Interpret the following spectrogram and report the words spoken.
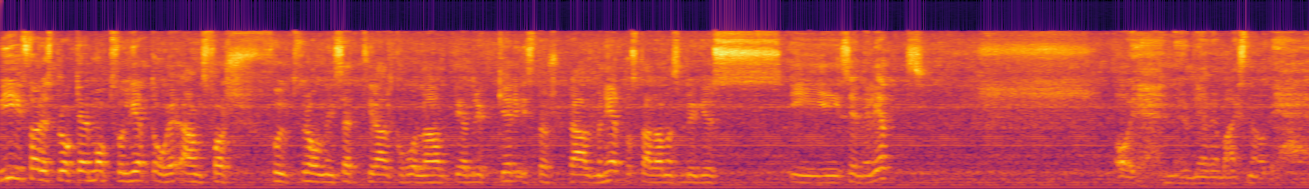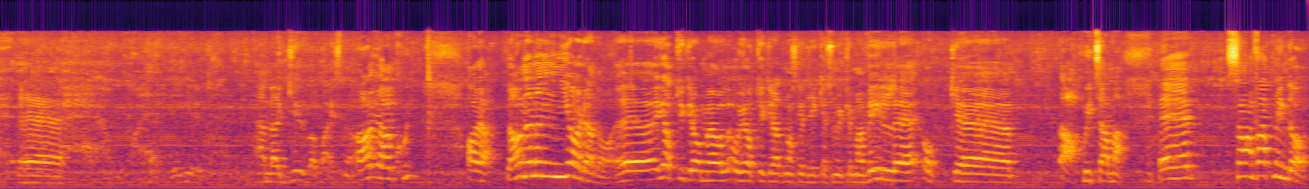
Vi förespråkar måttfullhet och ansvarsfullt förhållningssätt till alkoholhaltiga drycker i största allmänhet och Stallarnas brygghus i synnerhet. Oj, nu blev jag bajsnödig. Eh, herregud. Nej men gud vad bajsnödig. Ja, ja, skit. Ja, ja. ja nej, men gör det då. Eh, jag tycker om öl och jag tycker att man ska dricka så mycket man vill. Eh, och eh, ja, skitsamma. Eh, sammanfattning då.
